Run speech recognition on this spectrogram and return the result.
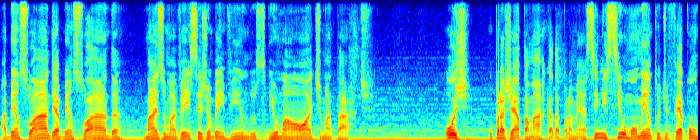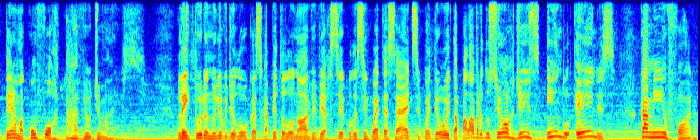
Abençoado e abençoada, mais uma vez sejam bem-vindos e uma ótima tarde. Hoje o projeto A Marca da Promessa inicia o momento de fé com um tema confortável demais. Leitura no livro de Lucas, capítulo 9, versículos 57 e 58. A palavra do Senhor diz: Indo eles caminho fora,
